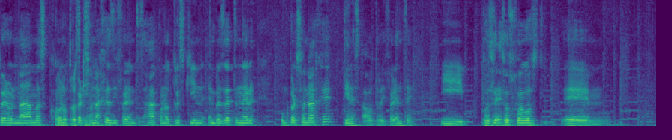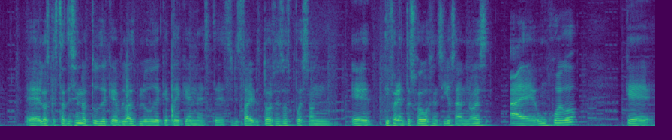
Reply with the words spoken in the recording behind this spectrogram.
pero nada más Con con, otro skin. personajes diferentes. Ajá, con otro skin. En vez de tener un personaje, tienes a otro diferente. Y pues esos juegos, eh, eh, los que estás diciendo tú de que Blast Blue, de que Tekken, este, Street Fighter, todos esos pues son eh, diferentes juegos en sí. O sea, no es eh, un juego que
